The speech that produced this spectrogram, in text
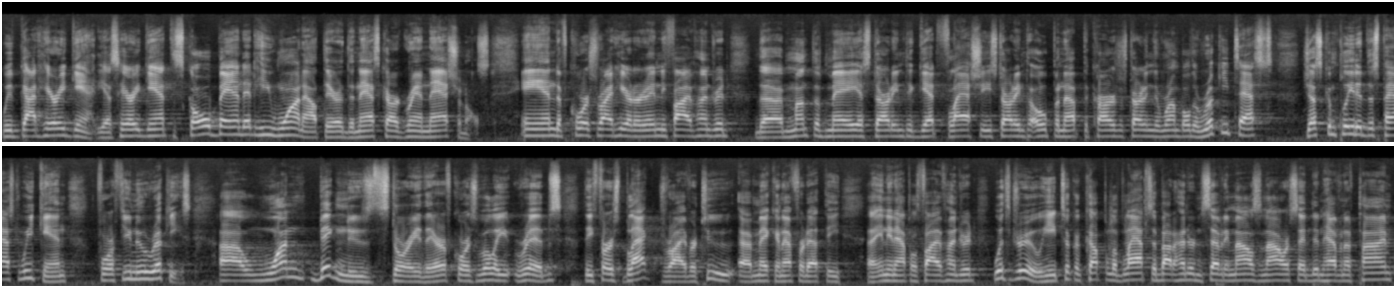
We've got Harry Gant. Yes, Harry Gant, the Skoal Bandit, he won out there the NASCAR Grand Nationals. And of course, right here at our Indy 500, the month of May is starting to get flashy, starting to open up. The cars are starting to rumble. The rookie tests just completed this past weekend for a few new rookies. Uh, one big news story there, of course, Willy Ribbs, the first black driver to uh, make an effort at the uh, Indianapolis 500, withdrew. He took a couple of laps, about 170 miles an hour, said didn't have enough time.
